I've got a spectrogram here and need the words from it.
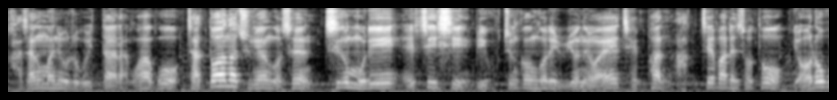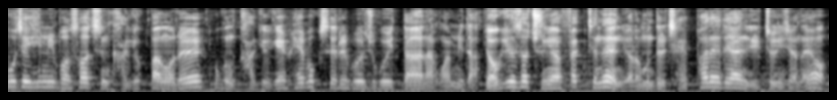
가장 많이 오르고 있다라고 하고 자 또 하나 중요한 것은 지금 우리 SEC 미국 증권거래위원회와의 재판 악재발에서도 여러 호재에 힘입어서 지금 가격 방어를 혹은 가격의 회복세를 보여주고 있다라고 합니다. 여기에서 중요한 팩트는 여러분들 재판에 대한 일정이잖아요.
